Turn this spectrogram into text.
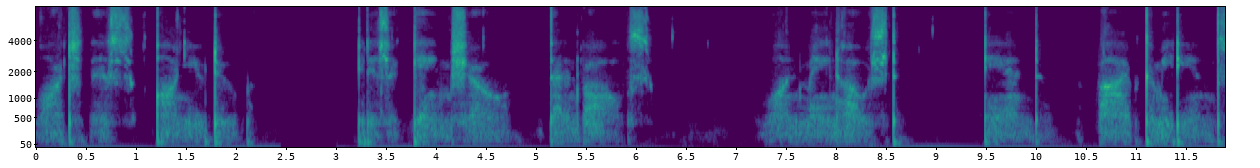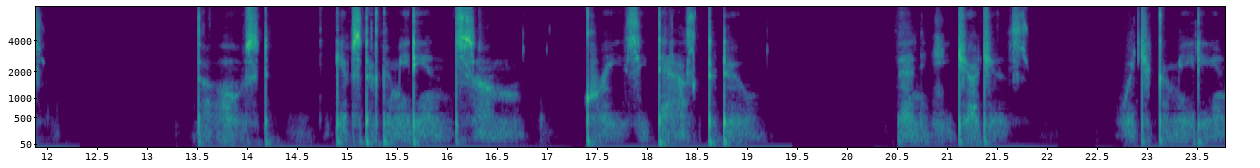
watch this on YouTube. Is a game show that involves one main host and five comedians. The host gives the comedian some crazy task to do. Then he judges which comedian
